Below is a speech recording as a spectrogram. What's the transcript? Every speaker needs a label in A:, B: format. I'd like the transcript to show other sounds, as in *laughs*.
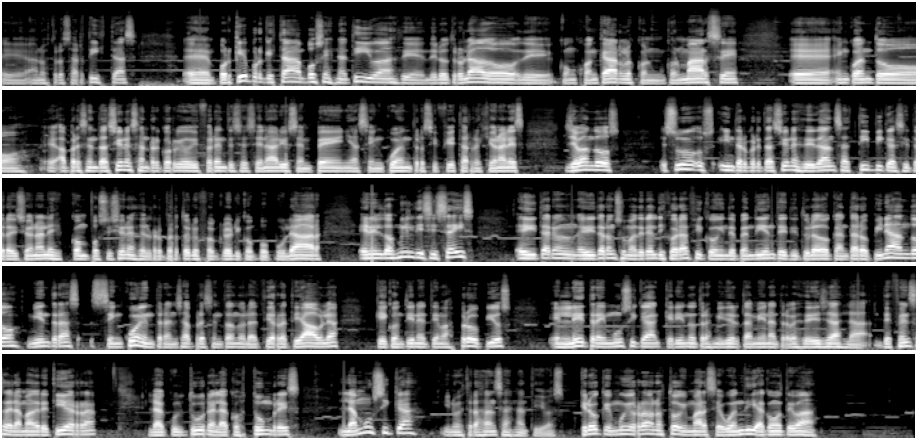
A: eh, a nuestros artistas. Eh, ¿Por qué? Porque está Voces Nativas del otro lado, de, con Juan Carlos, con, con Marce. en cuanto a presentaciones, han recorrido diferentes escenarios en peñas, encuentros y fiestas regionales, llevando sus interpretaciones de danzas típicas y tradicionales, composiciones del repertorio folclórico popular. En el 2016 editaron, editaron su material discográfico independiente titulado Cantar Opinando, mientras se encuentran ya presentando La Tierra Te Habla, que contiene temas propios en letra y música, queriendo transmitir también a través de ellas la defensa de la madre tierra, la cultura, las costumbres, la música y nuestras danzas nativas. Creo que muy honrado no estoy, Marce. Buen día, ¿cómo te va?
